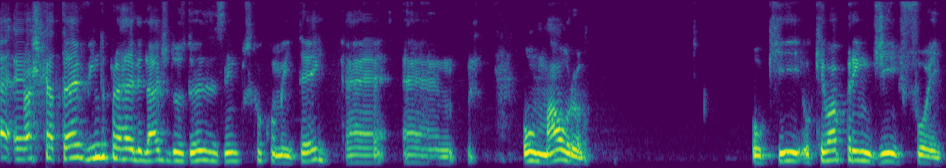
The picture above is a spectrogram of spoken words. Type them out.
É, eu acho que até vindo para a realidade dos dois exemplos que eu comentei, é, é, o Mauro, o que, o que eu aprendi foi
